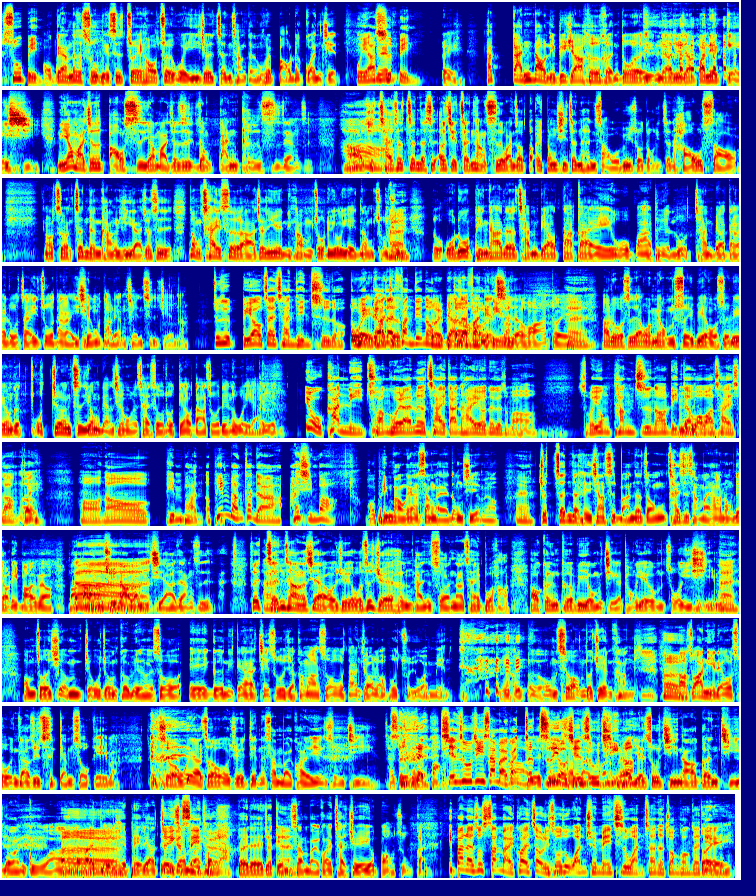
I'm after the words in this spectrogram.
酥饼，我跟你讲，那个酥饼是最后最唯一，就是整场可能会饱的关键。我要吃饼，对，它干到你必须要喝很多的饮料，就这样，不然你给洗。你要么就是饱死，要么就是这种干渴死这样子。然后就菜色真的是，而且整场吃完之后，哎，东西真的很少。我必须说，东西真的好少。然后吃完真的很抗议啦，就是那种菜色啊，就是因为你看我们做旅游业那种出去，我如果凭它的餐标，大概我把它评的落餐标大概落在一桌大概一千五到两千之间呢。就是不要在餐厅吃的，对，不要在饭店那种，对，不要在饭店吃的话，对。啊，如果是在外面，我们随便我随便用个，我就算只用两千五的菜色，我都屌打昨天的尾牙宴。因为我看你传回来那个菜单，还有那个什么什么用汤汁，然后淋在娃娃菜上了。对。哦，然后拼盘，呃，拼盘看起来还行吧。我拼盘我跟你讲上来的东西有没有？哎，就真的很像是把那种菜市场买好那种料理包有没有？把它倒上去，然后让你夹这样子。所以整场下来，我觉得我是觉得很寒酸呐，菜不好。啊，我跟隔壁我们几个同业，我们坐一起嘛。我们坐一起，我们就我就问隔壁同学说：“哎哥，你等下结束我就要干嘛？”说：“我打算叫我老婆煮一碗面，因为很饿。”我们吃完我们都觉得很抗议。他说：“啊你嘞？”我说：“我应该要去吃 Gam So Gay 吧。”吃完尾牙之后，我觉得点了三百块的盐酥鸡，才觉得饱。咸酥鸡三百块，就只有咸酥鸡没有盐酥鸡，然后跟鸡的软骨啊，然后还点一些配料，点了三百块。对对，就点了三百块，才觉得有饱足感。一般来说，三百块照理说是完全没吃晚餐的状况在点。对，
